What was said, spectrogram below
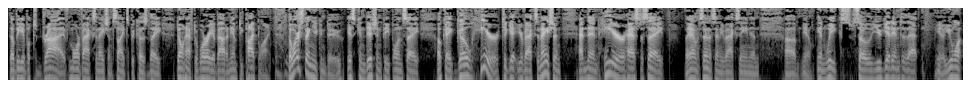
they'll be able to drive more vaccination sites because they don't have to worry about an empty pipeline. The worst thing you can do is condition people and say, okay, go here to get your vaccination. And then here has to say, they haven't sent us any vaccine in, uh, you know, in weeks. So you get into that, you know, you want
